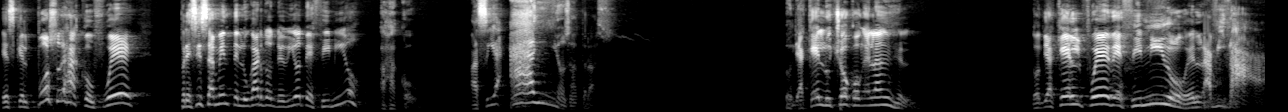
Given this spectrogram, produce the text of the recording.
es que el pozo de Jacob fue precisamente el lugar donde Dios definió a Jacob. Hacía años atrás. Donde aquel luchó con el ángel. Donde aquel fue definido en la vida.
